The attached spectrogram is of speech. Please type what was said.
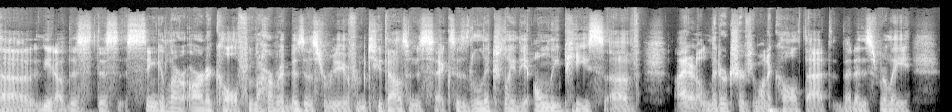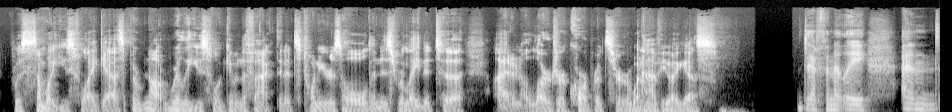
uh, you know, this this singular article from the Harvard Business Review from 2006 is literally the only piece of I don't know literature, if you want to call it that, that is really was somewhat useful, I guess, but not really useful given the fact that it's 20 years old and is related to I don't know larger corporates or what have you. I guess. Definitely. And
